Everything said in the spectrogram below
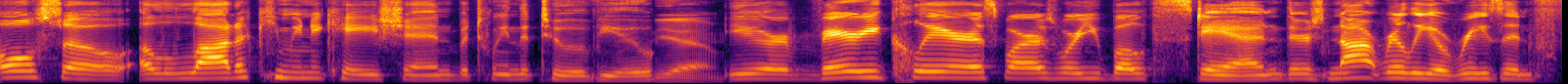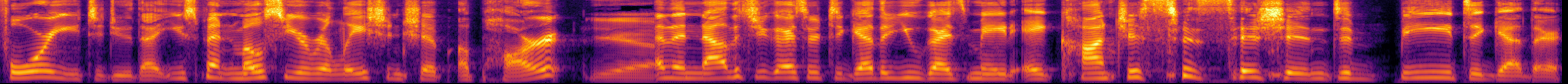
also a lot of communication between the two of you. Yeah. You're very clear as far as where you both stand. There's not really a reason for you to do that. You spent most of your relationship apart. Yeah. And then now that you guys are together, you guys made a conscious decision to be together.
